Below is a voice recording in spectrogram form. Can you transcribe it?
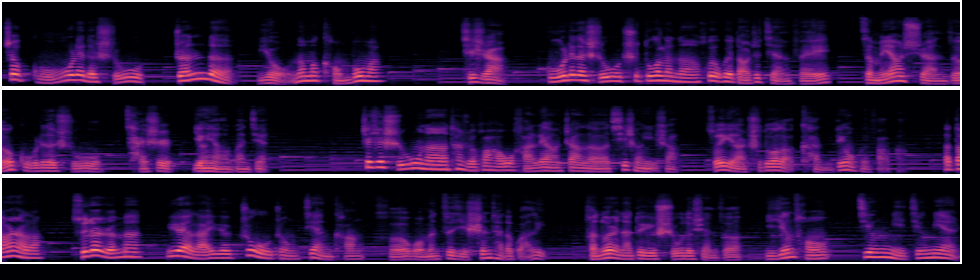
这谷物类的食物真的有那么恐怖吗？其实啊，谷物类的食物吃多了呢，会不会导致减肥？怎么样选择谷物类的食物才是营养的关键？这些食物呢，碳水化合物含量占了七成以上，所以啊，吃多了肯定会发胖。那当然了，随着人们越来越注重健康和我们自己身材的管理。很多人呢，对于食物的选择已经从精米精面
